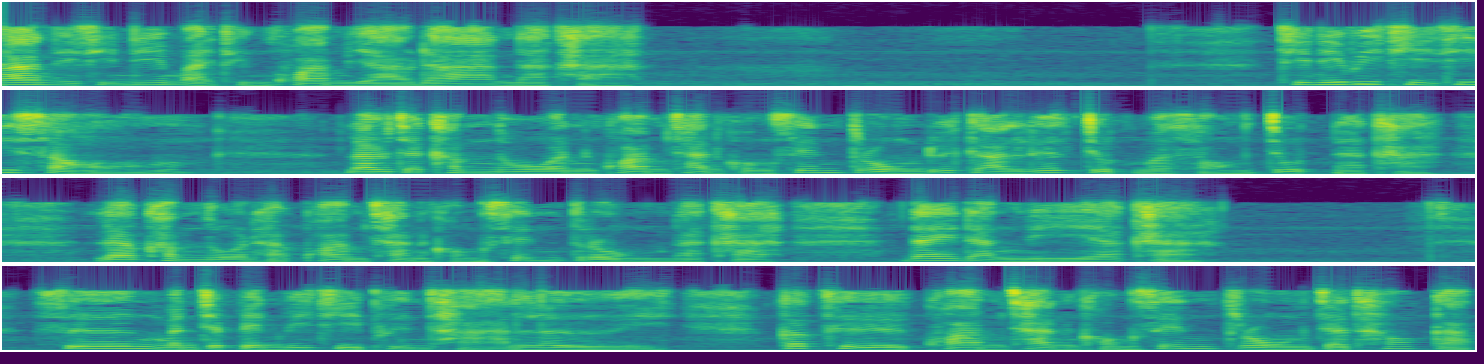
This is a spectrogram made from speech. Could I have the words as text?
ด้านในที่นี้หมายถึงความยาวด้านนะคะ ทีนี้วิธีที่สองเราจะคำนวณความชันของเส้นตรงด้วยการเลือกจุดมาสองจุดนะคะ แล้วคำนวณหาความชันของเส้นตรงนะคะ ได้ดังนี้ค่ะ ซึ่งมันจะเป็นวิธีพื้นฐานเลย ก็คือความชันของเส้นตรงจะเท่ากับ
